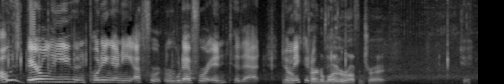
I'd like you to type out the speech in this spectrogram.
I was barely even putting any effort or whatever into that to Now, make it turn the motor off and try it. Okay.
